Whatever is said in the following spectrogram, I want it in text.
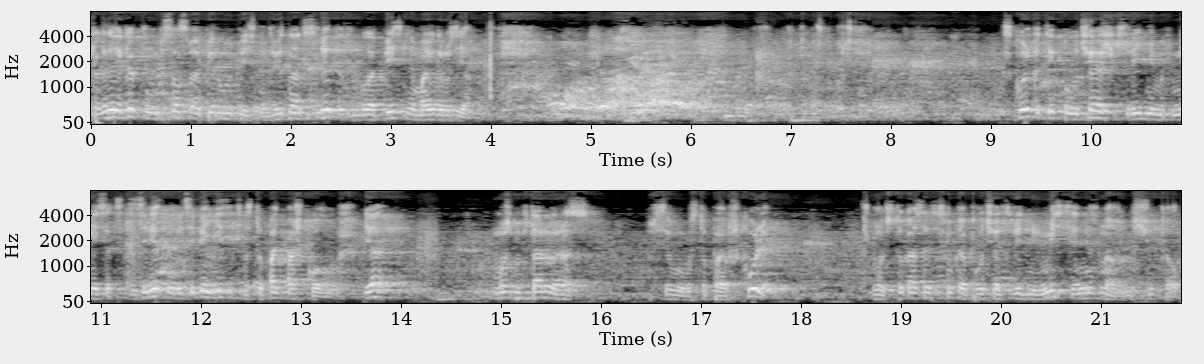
Когда я как-то написал свою первую песню. 19 лет это была песня «Мои друзья». Сколько ты получаешь в среднем в месяц? Интересно ли тебе ездить выступать по школам? Я, может быть, второй раз всего выступаю в школе. Вот, что касается, сколько я получаю в среднем в месяц, я не знаю, не считал.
